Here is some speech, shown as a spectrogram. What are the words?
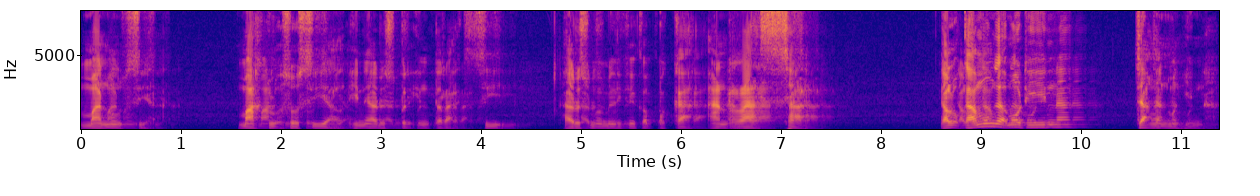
manusia, makhluk sosial. Ini harus berinteraksi harus memiliki kepekaan rasa. Kalau kamu nggak mau dihina, jangan menghina.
